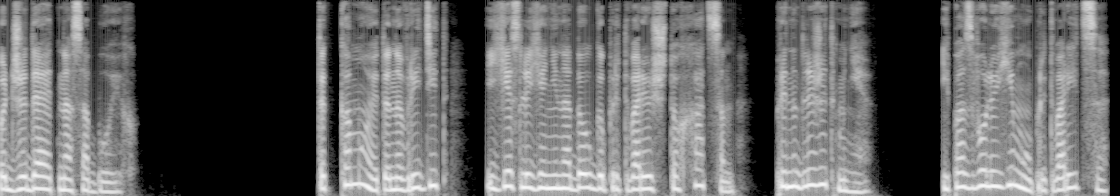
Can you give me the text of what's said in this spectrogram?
поджидает нас обоих. Так кому это навредит, если я ненадолго притворюсь, что Хадсон принадлежит мне, и позволю ему притвориться,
